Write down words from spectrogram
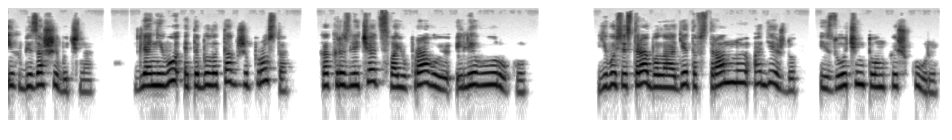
их безошибочно. Для него это было так же просто, как различать свою правую и левую руку. Его сестра была одета в странную одежду из очень тонкой шкуры,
